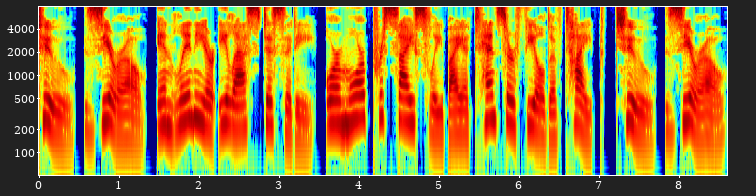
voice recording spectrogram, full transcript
2, 0, in linear elasticity, or more precisely by a tensor field of type 2, 0,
